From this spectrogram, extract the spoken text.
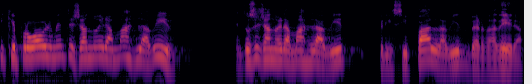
y que probablemente ya no era más la vid. Entonces ya no era más la vid principal, la vid verdadera.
